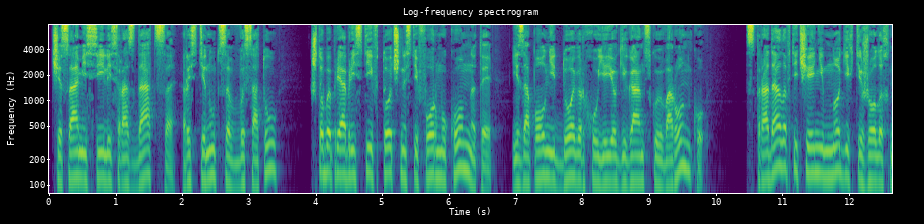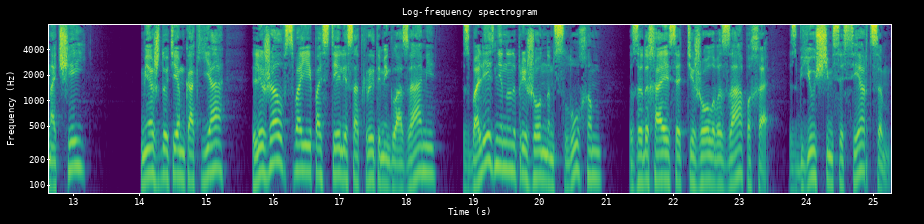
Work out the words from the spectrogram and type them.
часами сились раздаться, растянуться в высоту, чтобы приобрести в точности форму комнаты и заполнить доверху ее гигантскую воронку, страдала в течение многих тяжелых ночей, между тем, как я лежал в своей постели с открытыми глазами, с болезненно напряженным слухом, задыхаясь от тяжелого запаха, с бьющимся сердцем,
